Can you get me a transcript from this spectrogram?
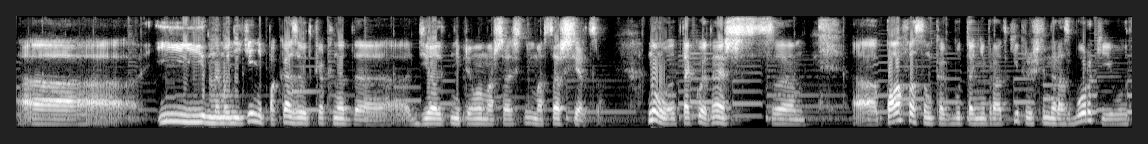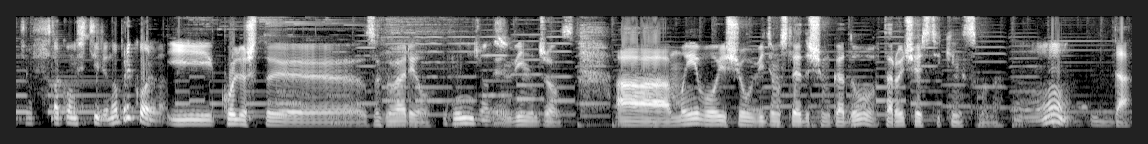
и на манекене показывают, как надо делать непрямой массаж, массаж сердца. Ну, такой, знаешь, с э, пафосом, как будто они братки пришли на разборки, и вот в таком стиле. Ну, прикольно. И, коли ж ты заговорил... Винни Джонс. Винни Джонс. А мы его еще увидим в следующем году во второй части Кингсмана. Mm-hmm. Да.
